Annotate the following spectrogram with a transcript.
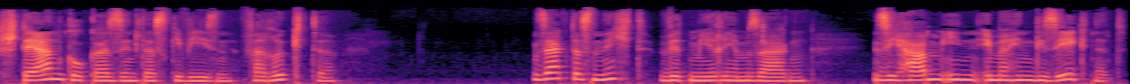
Sterngucker sind das gewesen, Verrückte. Sag das nicht, wird Miriam sagen. Sie haben ihn immerhin gesegnet.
